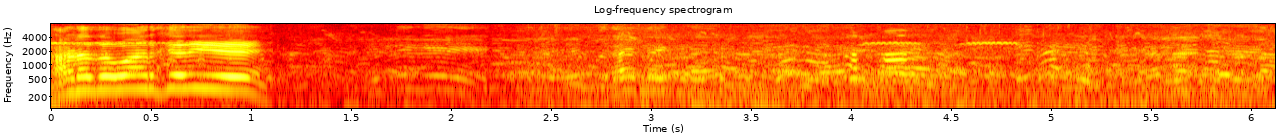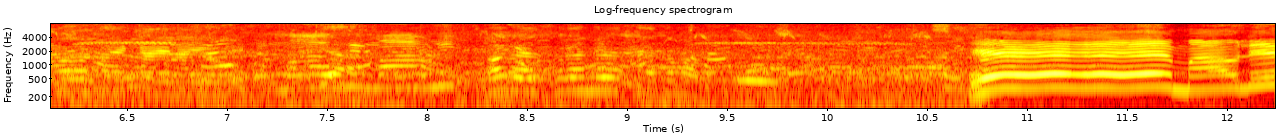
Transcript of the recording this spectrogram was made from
हाडाचा वार करी ए, ए माऊली.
